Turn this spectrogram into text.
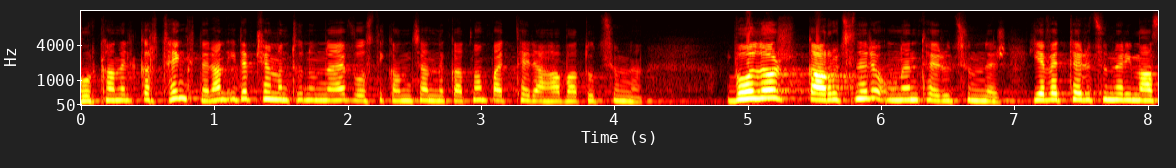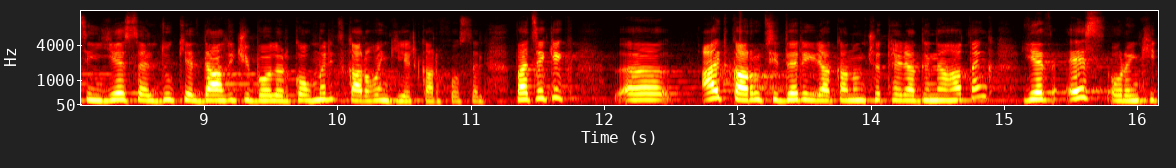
որքան էլ կրթենք նրան, իդեպ չեմ ընդունում նաև ոստիկանության նկատմամբ այդ թերահավատությունը։ Բոլոր կառույցները ունեն թերություններ, եւ այդ թերությունների մասին ես էլ դուք էլ դահլիճի բոլոր կողմերից կարող ենք երկար խոսել։ Բայց եկեք այդ կառույցի դերը իրականում չթերագնահատենք եւ այս օրենքի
